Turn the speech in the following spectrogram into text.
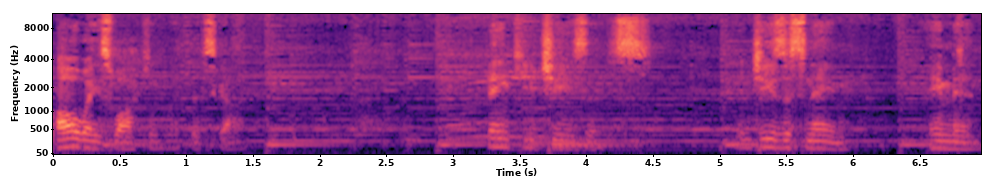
always walking with us, God. Thank you, Jesus. In Jesus' name, amen.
